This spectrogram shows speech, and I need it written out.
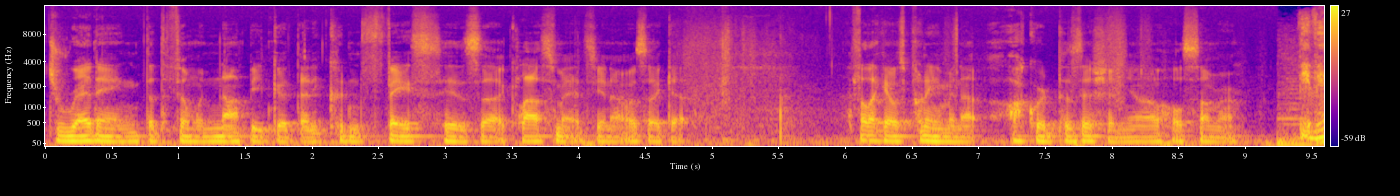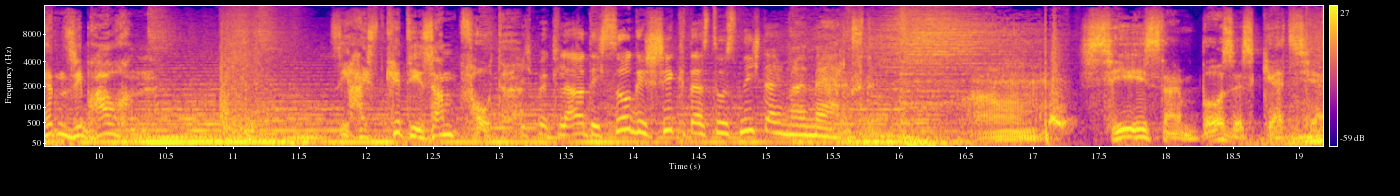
dreading that the film would not be good that he couldn't face his uh, classmates you know it was like a i felt like i was putting him in an awkward position you know the whole summer Wir werden sie brauchen. Sie heißt Kitty Samtpfote. Ich beklau dich so geschickt, dass du es nicht einmal merkst. Sie ist ein böses Kätzchen.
